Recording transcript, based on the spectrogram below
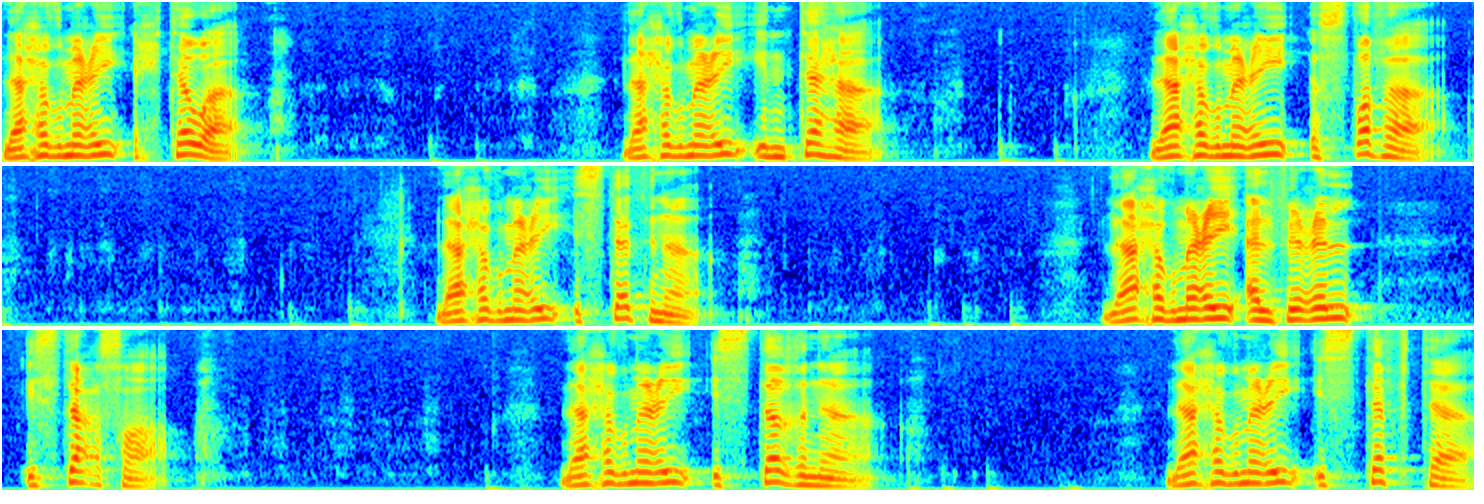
لاحظ معي احتوى. لاحظ معي انتهى. لاحظ معي اصطفى. لاحظ معي استثنى. لاحظ معي الفعل استعصى. لاحظ معي استغنى. لاحظ معي استفتى.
